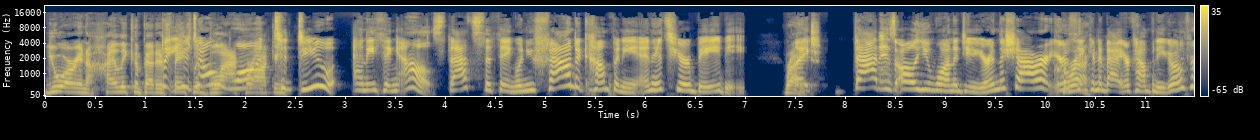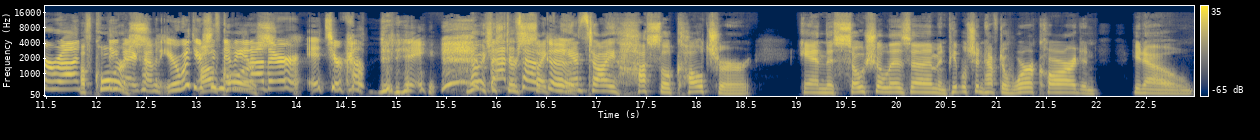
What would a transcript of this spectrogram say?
You are in a highly competitive space with don't want BlackRock. to do anything else. That's the thing. When you found a company and it's your baby, right. like, that is all you want to do. You're in the shower. You're Correct. thinking about your company. You're going for a run. Of course. your company. You're with your Of significant course. other. It's your company. no, it's just there's like anti-hustle culture and this socialism and people shouldn't have to work hard. And, you know,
